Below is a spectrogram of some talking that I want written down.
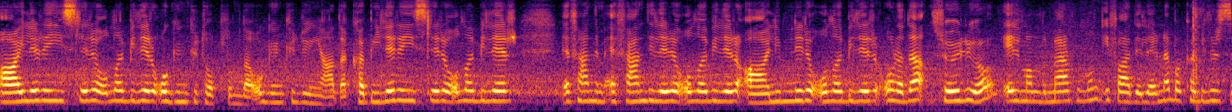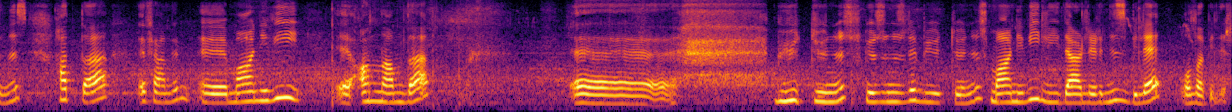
aile reisleri olabilir o günkü toplumda, o günkü dünyada, kabile reisleri olabilir, efendim efendileri olabilir, alimleri olabilir. Orada söylüyor, Elmalı merhumun ifadelerine bakabilirsiniz. Hatta efendim e, manevi e, anlamda e, büyüttüğünüz, gözünüzde büyüttüğünüz manevi liderleriniz bile olabilir.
